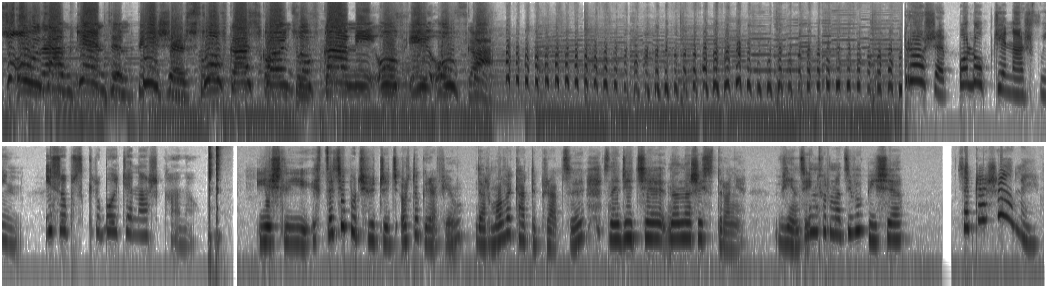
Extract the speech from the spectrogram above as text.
Z U zamkniętym piszesz słówka z końcówkami ów i ówka. Proszę, polubcie nasz film i subskrybujcie nasz kanał. Jeśli chcecie poćwiczyć ortografię, darmowe karty pracy znajdziecie na naszej stronie. Więcej informacji w opisie. Zapraszamy.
